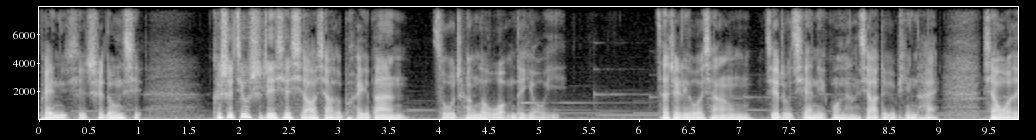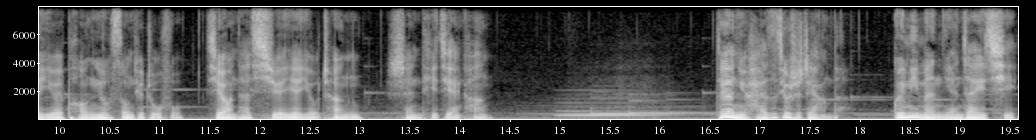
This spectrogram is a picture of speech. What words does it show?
陪你去吃东西。”可是，就是这些小小的陪伴，组成了我们的友谊。在这里，我想借助“千里共良宵”这个平台，向我的一位朋友送去祝福，希望他学业有成，身体健康。对啊，女孩子就是这样的，闺蜜们黏在一起，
